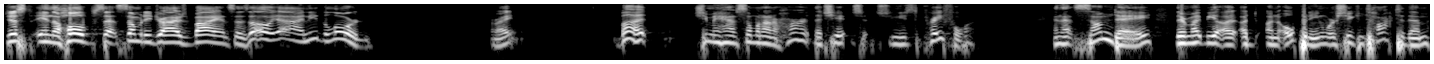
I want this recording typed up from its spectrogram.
just in the hopes that somebody drives by and says, Oh, yeah, I need the Lord. Right? But she may have someone on her heart that she, she needs to pray for. And that someday there might be a, a, an opening where she can talk to them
